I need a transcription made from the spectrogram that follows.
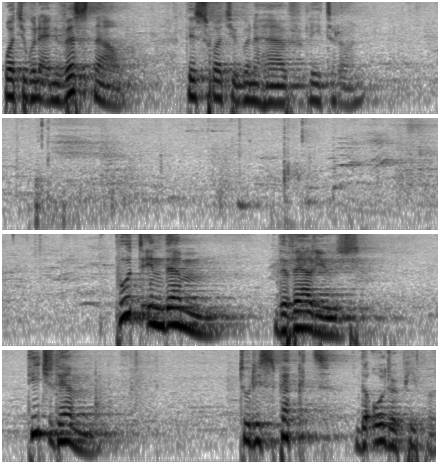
what you're going to invest now, this is what you're going to have later on. Put in them the values, teach them to respect the older people,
